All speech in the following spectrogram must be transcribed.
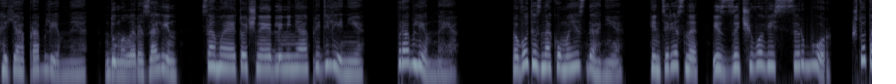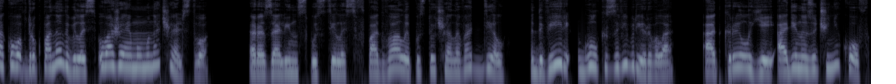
«Я проблемная», — думала Розалин. «Самое точное для меня определение — проблемная». Вот и знакомое здание. Интересно, из-за чего весь сыр-бор? Что такого вдруг понадобилось уважаемому начальству? Розалин спустилась в подвал и постучала в отдел. Дверь гулко завибрировала. Открыл ей один из учеников,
